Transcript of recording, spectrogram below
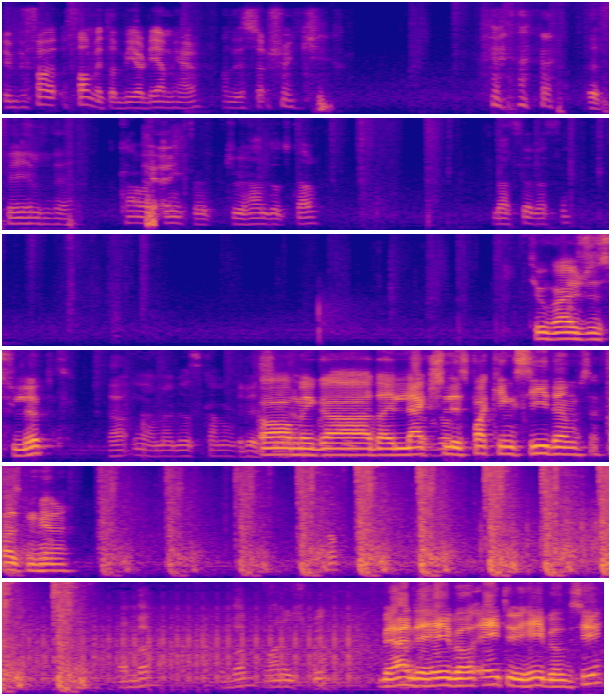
It'd be fu- fun with a BRDM here on this shrink. The field, yeah. Car waiting to, to hand out car. That's it, that's it. Two guys just flipped. Yeah, maybe it's coming. It is. Oh uh, my god, I actually fucking see them. First come here. Stop. On them. On them. One HP. Behind the hay bale, 80 hay bale, see?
